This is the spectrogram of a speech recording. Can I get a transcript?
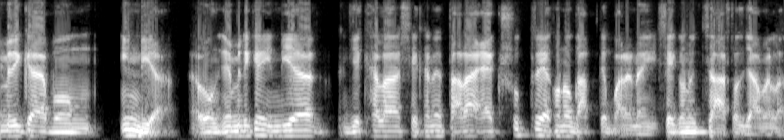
আমেরিকা এবং ইন্ডিয়া। এবং আমেরিকা ইন্ডিয়ার যে খেলা, সেখানে তারা এক সূত্রে এখনও গাঁথতে পারে নাই। সেখানে হচ্ছে আসল ঝামেলা।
